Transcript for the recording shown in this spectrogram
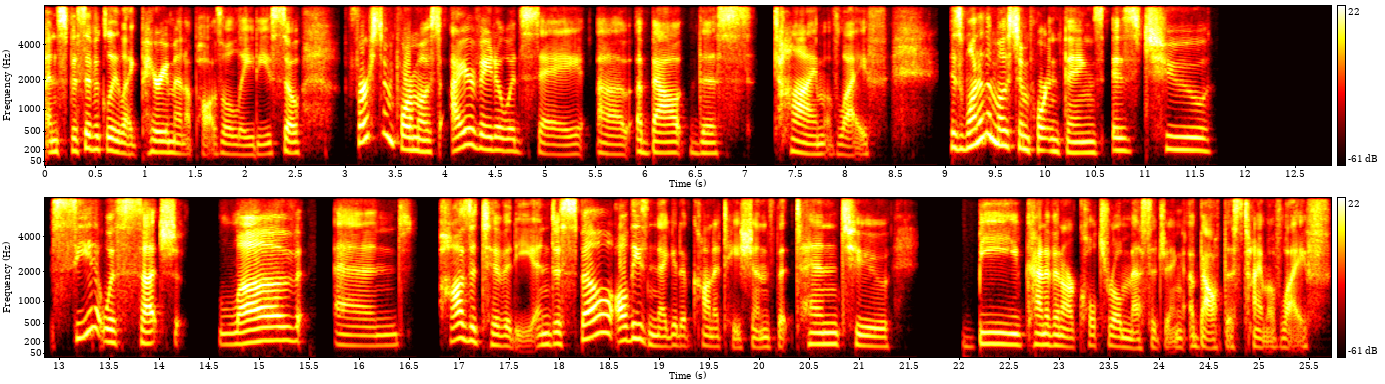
and specifically like perimenopausal ladies. So, first and foremost, Ayurveda would say uh, about this time of life is one of the most important things is to see it with such love and positivity and dispel all these negative connotations that tend to be kind of in our cultural messaging about this time of life.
